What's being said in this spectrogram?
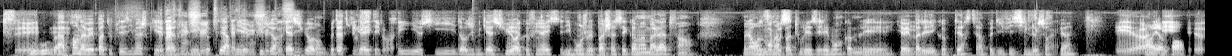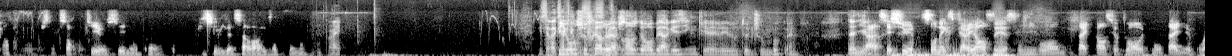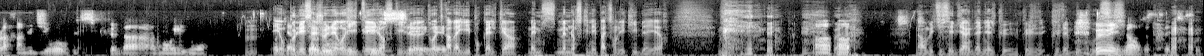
Après, on n'avait pas toutes les images, qu'il n'y avait pas d'hélicoptère, mais il y a peut-être eu une plusieurs cassures, donc peut-être qu'il a chute, été ouais. pris aussi dans une cassure Ouais. et qu'au final il s'est dit bon, je vais pas chasser comme un malade. Enfin, malheureusement, on n'a pas tous les éléments comme les. Il n'y avait Mm. pas d'hélicoptère, c'était un peu difficile de se Ouais. repérer. Et, euh, Non, il y a et, pas euh, d'infos qui sont sorties aussi, donc euh, difficile de savoir exactement. Mais c'est vrai que ils vont souffrir de l'absence de Robert Gazing, qui est les lotos de Jumbo quand même. Daniel. Ah, c'est sûr, son expérience et son niveau en montagne, non, surtout en haute montagne pour la fin du Giro, puisque là, bon, ils ont. Mm. Et on connaît sa générosité lorsqu'il euh, et- doit travailler pour quelqu'un, même, même lorsqu'il n'est pas de son équipe d'ailleurs. Ah, Voilà. ah. Non, mais tu sais bien, Daniel, que, que je, l'ai- que je l'aime beaucoup. Oui, aussi. oui, non, je sais. je sais.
